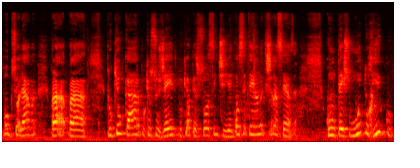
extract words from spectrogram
pouco se olhava para o que o cara, para o que o sujeito, para o que a pessoa sentia. Então você tem Ana Cristina César, com um texto muito rico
